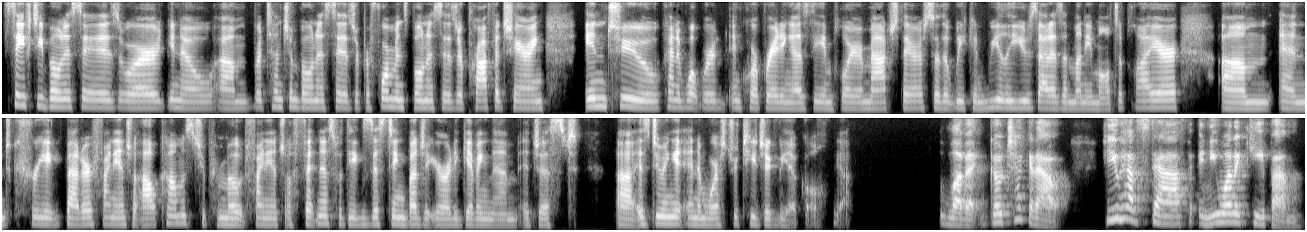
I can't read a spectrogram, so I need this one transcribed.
safety bonuses or you know um, retention bonuses or performance bonuses or profit sharing into kind of what we're incorporating as the employer match there so that we can really use that as a money multiplier um, and create better financial outcomes to promote financial fitness with the existing budget you're already giving them. It just uh, is doing it in a more strategic vehicle. Yeah. Love it. Go check it out if you have staff and you want to keep them,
